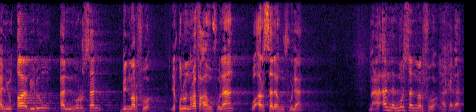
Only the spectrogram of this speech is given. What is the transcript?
أن يقابلوا المرسل بالمرفوع. يقولون رفعه فلان وأرسله فلان. مع أن المرسل مرفوع. هكذا.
